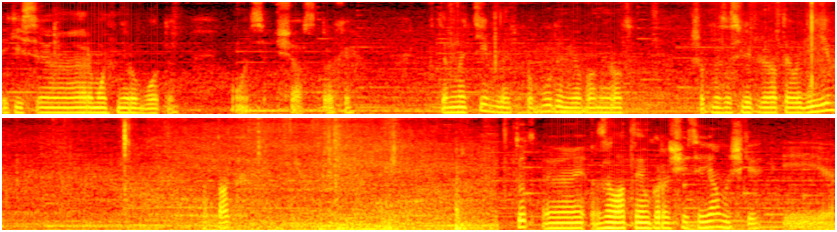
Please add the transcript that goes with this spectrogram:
якісь е, ремонтні роботи. Ось, зараз трохи в темноті, блядь, побудемо, йобаний рот, щоб не засліплювати водіїв. А так. Тут е, залатуємо, коротше, ці ямочки і е,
